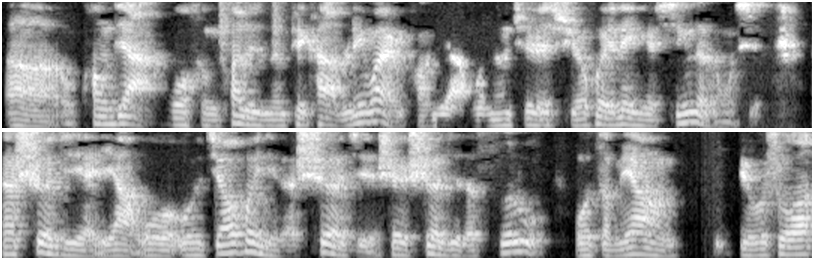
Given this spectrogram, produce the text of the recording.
啊，框架我很快的就能 pick up 另外一个框架，我能去学会另一个新的东西。那设计也一样，我我教会你的设计是设计的思路，我怎么样？比如说，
